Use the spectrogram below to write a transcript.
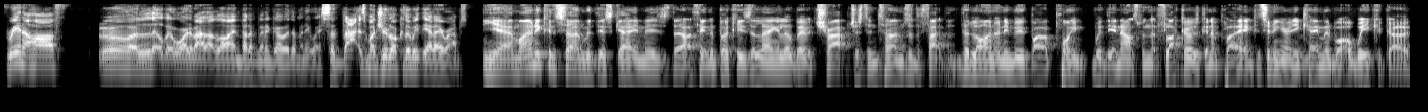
Three and a half oh, a little bit worried about that line, but I'm going to go with them anyway. So that is my Drew Lock of the week, the LA Rams. Yeah, my only concern with this game is that I think the bookies are laying a little bit of a trap just in terms of the fact that the line only moved by a point with the announcement that Flacco is going to play. And considering he only hmm. came in, what, a week ago,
